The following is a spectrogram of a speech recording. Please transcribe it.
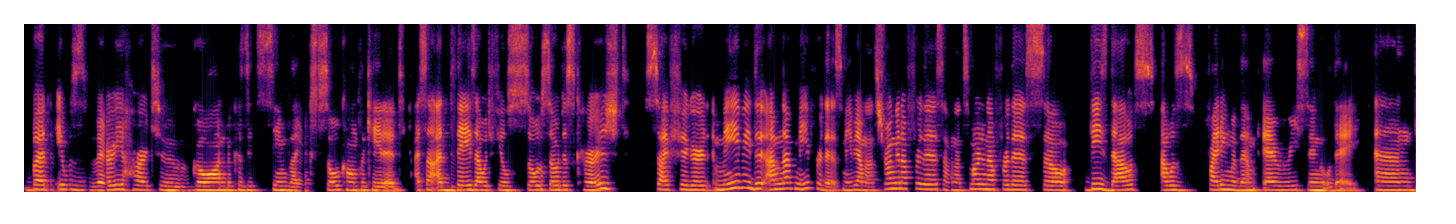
but it was very hard to go on because it seemed like so complicated. I saw at days I would feel so so discouraged so I figured maybe th- I'm not made for this. Maybe I'm not strong enough for this. I'm not smart enough for this. So these doubts, I was fighting with them every single day. And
